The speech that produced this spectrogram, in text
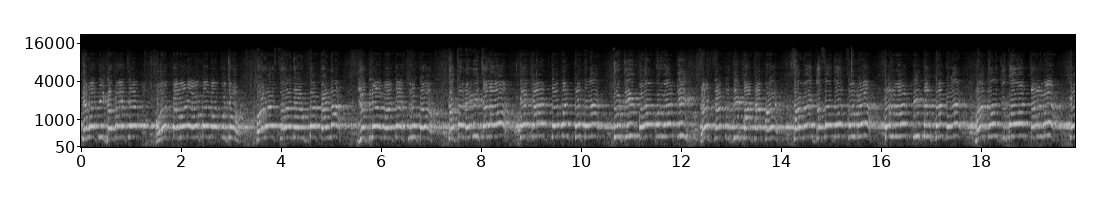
તેનાથી ગભરાય છે હું તમને હુકમ આપું છું થોડા સૂર્યોદય ઉગતા પહેલા યુદ્ધના મોરચા શરૂ કરો કથન એવી ચલાવો કે કાંત ઝપટ થતરે તૂટી પડે પુરવાથી રથયાત્રાથી પાછા પડે સામે ઘસા જા સુમરા તલવારથી તલખા કરે માથા ઝુકાવ ચરણમાં કે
